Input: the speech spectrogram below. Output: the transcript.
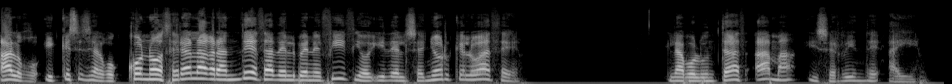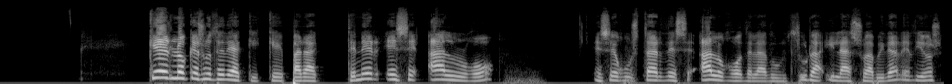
Algo, ¿y qué es ese algo? Conocerá la grandeza del beneficio y del Señor que lo hace. La voluntad ama y se rinde ahí. ¿Qué es lo que sucede aquí? Que para tener ese algo, ese gustar de ese algo de la dulzura y la suavidad de Dios,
